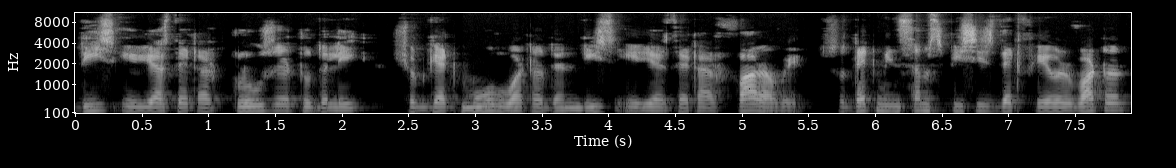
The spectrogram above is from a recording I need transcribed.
these areas that are closer to the lake should get more water than these areas that are far away. So that means some species that favor water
